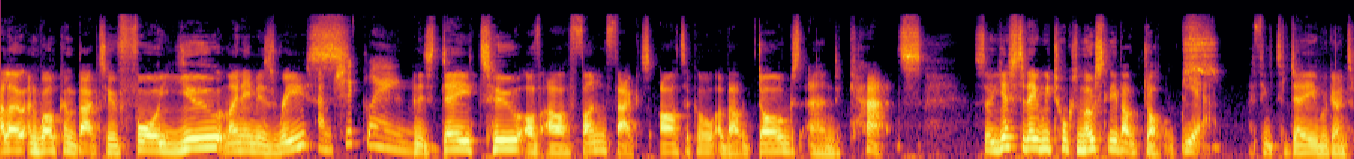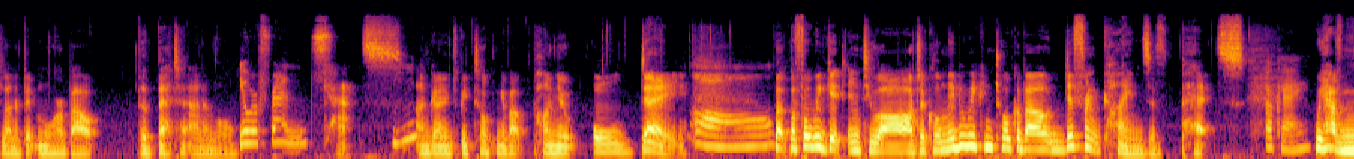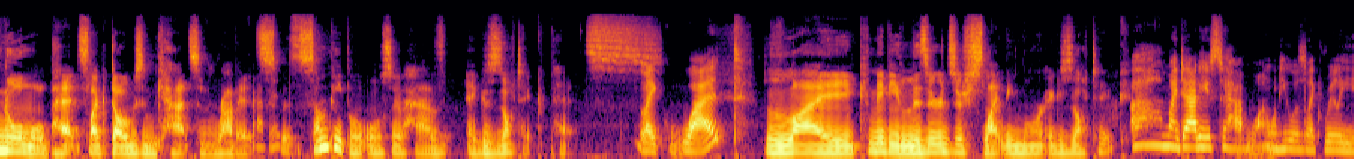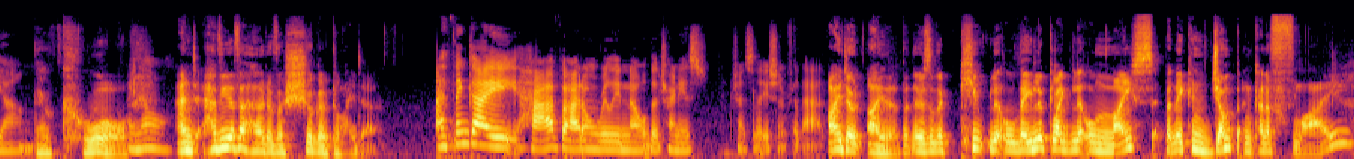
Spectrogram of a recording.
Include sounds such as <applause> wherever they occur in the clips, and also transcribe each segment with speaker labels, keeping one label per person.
Speaker 1: Hello and welcome back to For You. My name is Reese.
Speaker 2: I'm Chickling.
Speaker 1: And it's day two of our fun facts article about dogs and cats. So, yesterday we talked mostly about dogs.
Speaker 2: Yeah.
Speaker 1: I think today we're going to learn a bit more about the better animal.
Speaker 2: Your friends.
Speaker 1: Cats. Mm-hmm. I'm going to be talking about Ponyo all day.
Speaker 2: Aww.
Speaker 1: But before we get into our article, maybe we can talk about different kinds of pets.
Speaker 2: Okay.
Speaker 1: We have normal pets like dogs and cats and rabbits, but
Speaker 2: Rabbits.
Speaker 1: some people also have exotic pets.
Speaker 2: Like what?
Speaker 1: Like maybe lizards are slightly more exotic.
Speaker 2: Oh, my dad used to have one when he was like really young.
Speaker 1: They're cool.
Speaker 2: I know.
Speaker 1: And have you ever heard of a sugar glider?
Speaker 2: I think I have, but I don't really know the Chinese translation for that.
Speaker 1: I don't either, but those are the cute little, they look like little mice, but they can jump and kind of fly.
